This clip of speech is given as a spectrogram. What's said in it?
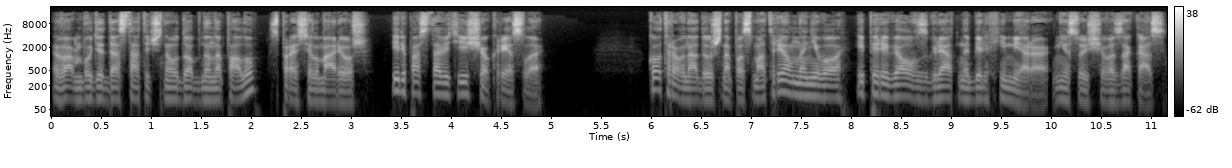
«Вам будет достаточно удобно на полу?» — спросил Мариуш или поставить еще кресло. Кот равнодушно посмотрел на него и перевел взгляд на Бельхимера, несущего заказ.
